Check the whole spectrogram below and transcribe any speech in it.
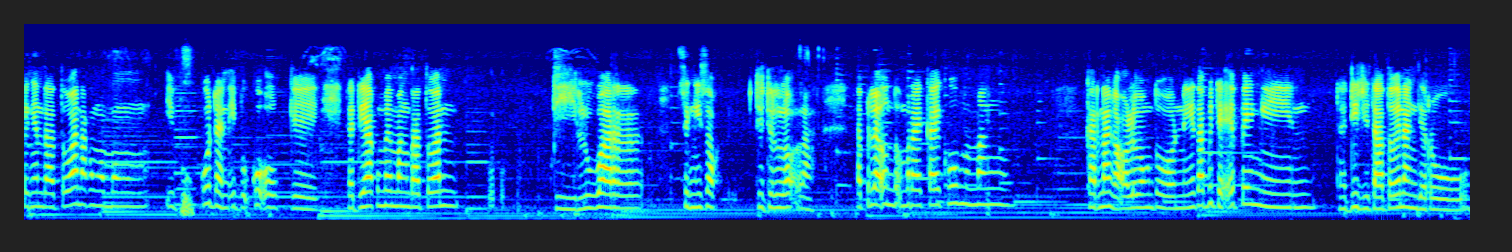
pengen tatuan aku ngomong ibuku dan ibuku oke jadi aku memang tatuan di luar sing iso didelok lah tapi lek untuk mereka itu memang karena nggak oleh wong tuane tapi dia pengen. Jadi ditatoin nang jero.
